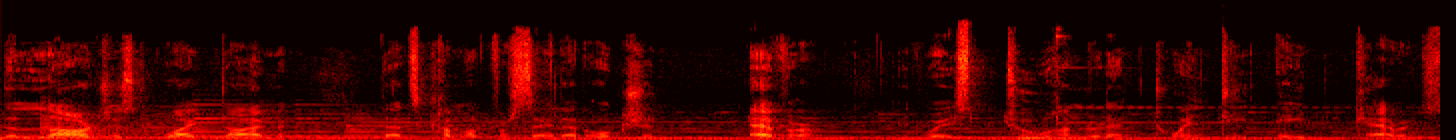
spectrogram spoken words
The largest white diamond that's come up for sale at auction ever. It weighs 228 carats.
